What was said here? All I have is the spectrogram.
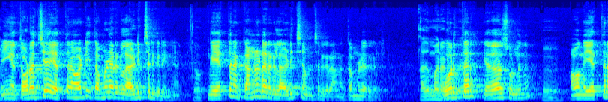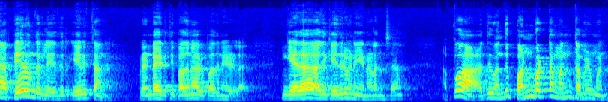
நீங்க தொடர்ச்சியா எத்தனை வாட்டி தமிழர்களை அடிச்சிருக்கிறீங்க? இங்க எத்தனை கன்னடர்களை அடிச்சு அமைச்சிருக்கிறாங்க தமிழர்கள்? அது மாதிரி ஒருத்தர் ஏதாவது சொல்லுங்க. அவங்க எத்தனை பேருந்துகளை எதிர் எரித்தாங்க? ரெண்டாயிரத்தி பதினாறு பதினேழுல. இங்க ஏதாவது அதுக்கு எதிர்வினை நடந்துச்சா? அப்போ அது வந்து பண்பட்ட மண் தமிழ் மண்.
